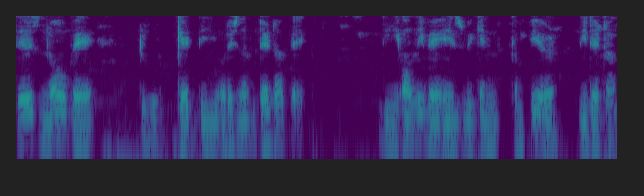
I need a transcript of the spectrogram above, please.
there is no way to get the original data back. The only way is we can compare the data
